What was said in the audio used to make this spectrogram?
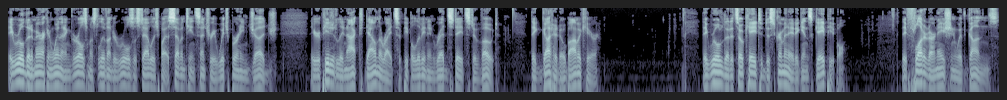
They ruled that American women and girls must live under rules established by a 17th century witch burning judge. They repeatedly knocked down the rights of people living in red states to vote. They gutted Obamacare. They ruled that it's okay to discriminate against gay people. They flooded our nation with guns.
